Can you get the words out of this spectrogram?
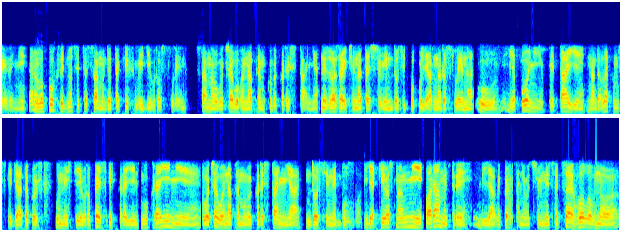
малопоширені. Лопух відноситься саме до таких видів рослин. Саме овочевого напрямку використання, незважаючи на те, що він досить популярна рослина у Японії, в Китаї, на далекому східі, а також у низці європейських країн в Україні овочевого напряму використання досі не було. Які основні параметри для використання овочівництва – це головно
